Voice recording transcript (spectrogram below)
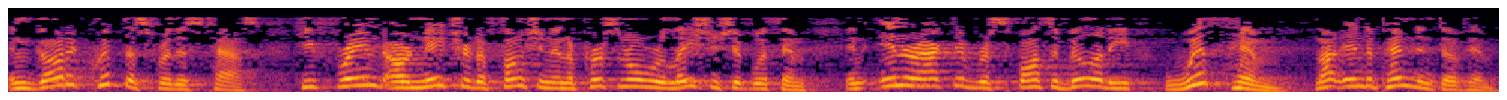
And God equipped us for this task. He framed our nature to function in a personal relationship with Him, an interactive responsibility with Him, not independent of Him.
